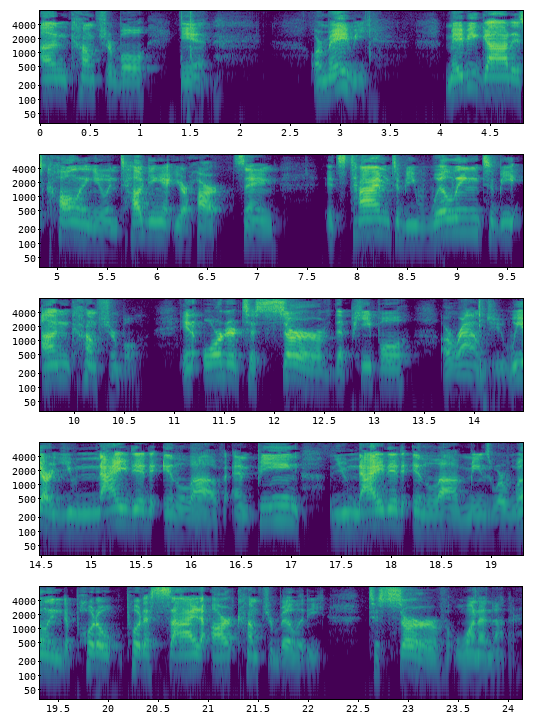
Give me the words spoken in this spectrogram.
uncomfortable in. Or maybe, maybe God is calling you and tugging at your heart, saying, it's time to be willing to be uncomfortable in order to serve the people around you. We are united in love, and being united in love means we're willing to put, a, put aside our comfortability to serve one another.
